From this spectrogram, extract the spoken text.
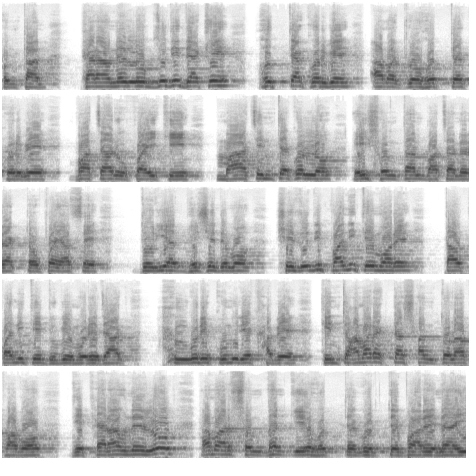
সন্তান? ফেরাউনের লোক যদি দেখে, হত্যা করবে, আমাকেও হত্যা করবে। বাঁচার উপায় কি? মা চিন্তা করল, এই সন্তান বাঁচানোর একটা উপায় আছে। দরিয়াত ভেসে দেব। সে যদি পানিতে মরে, তাও পানিতে ডুবে মরে যাক। হাঙ্গুরে কুমিরে খাবে, কিন্তু আমার একটা সান্ত্বনা পাবো যে ফেরাউনের লোক আমার সন্তানকে হত্যা করতে পারে নাই।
